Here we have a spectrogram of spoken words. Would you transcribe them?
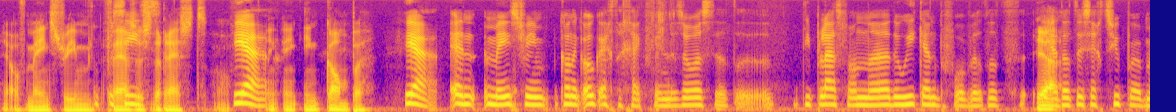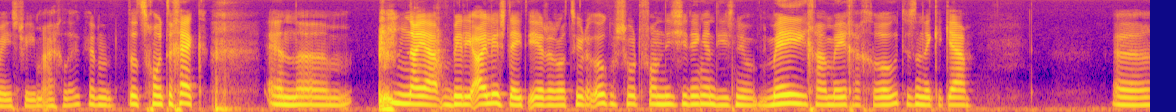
Ja, of mainstream versus Precies. de rest. Of Ja. in, in, in kampen. Ja, en mainstream kan ik ook echt te gek vinden. Zoals dat, eh, die plaats van eh The Weeknd bijvoorbeeld. Dat, ja. Ja. dat is echt super mainstream eigenlijk. En dat is gewoon te gek. En ehm, nou ja, Billie Eilish deed eerder natuurlijk ook een soort van niche ding. En die is nu mega, mega groot. Dus dan denk ik, ja, eh,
